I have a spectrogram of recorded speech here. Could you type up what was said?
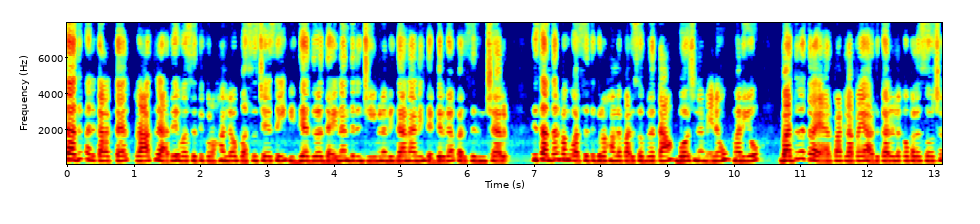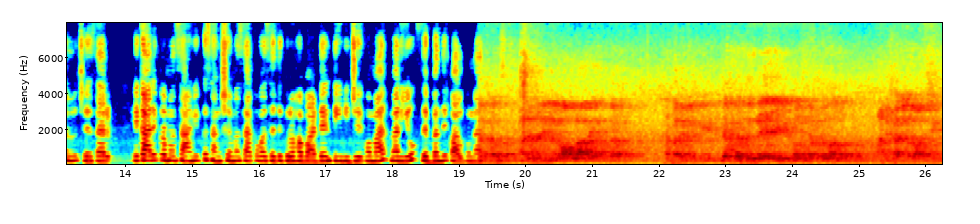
తదుపరి కలెక్టర్ రాత్రి అదే వసతి గృహంలో బస చేసి విద్యార్థుల దైనందిన జీవన విధానాన్ని దగ్గరగా పరిశీలించారు. ఈ సందర్భంగా వసతి గృహంలో పరిశుభ్రత భోజన మెను మరియు భద్రతల ఏర్పాట్లపై అధికారులకు పలు సూచనలు చేశారు. ఈ కార్యక్రమంలో సాంఘిక సంక్షేమ శాఖ వసతి గృహ వార్డెన్ టి విజయ్ కుమార్ మరియు సిబ్బంది పాల్గొన్నారు. అంటే పొద్దున్నే అన్ని వాషింగ్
